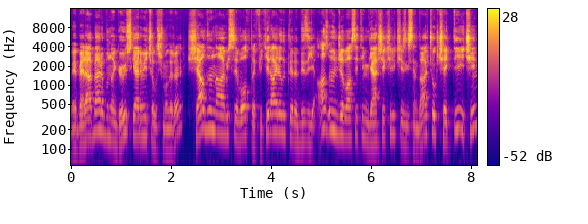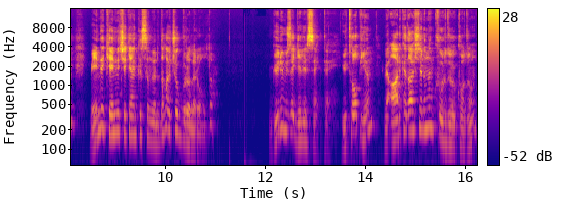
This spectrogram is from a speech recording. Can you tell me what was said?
ve beraber buna göğüs germeye çalışmaları Sheldon'ın abisi Walt'la fikir ayrılıkları diziyi az önce bahsettiğim gerçekçilik çizgisine daha çok çektiği için beni de kendini çeken kısımları daha çok buraları oldu. Günümüze gelirsek de Utopian ve arkadaşlarının kurduğu kodun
